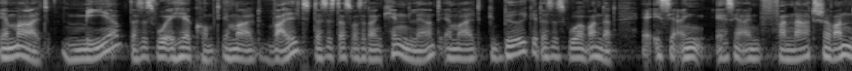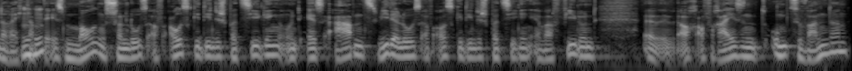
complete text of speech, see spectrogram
er malt Meer, das ist, wo er herkommt. Er malt Wald, das ist das, was er dann kennenlernt. Er malt Gebirge, das ist, wo er wandert. Er ist ja ein, er ist ja ein fanatischer Wanderer. Ich glaube, mhm. der ist morgens schon los auf ausgedehnte Spaziergänge und er ist abends wieder los auf ausgedehnte Spaziergänge. Er war viel und äh, auch auf Reisen, um zu wandern.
